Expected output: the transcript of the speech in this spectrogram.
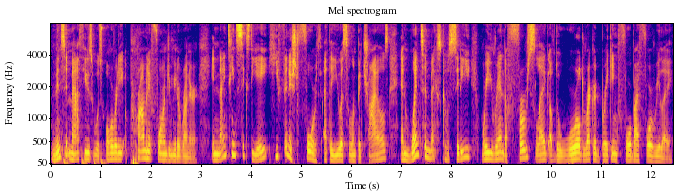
Vincent Matthews was already a prominent 400 meter runner. In 1968, he finished fourth at the US Olympic trials and went to Mexico City where he ran the first leg of the world record breaking 4x4 relay.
